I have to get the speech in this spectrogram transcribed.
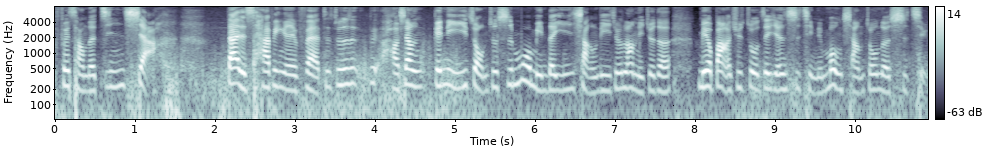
非常的惊吓。That is having an effect，就是好像给你一种就是莫名的影响力，就让你觉得没有办法去做这件事情，你梦想中的事情。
